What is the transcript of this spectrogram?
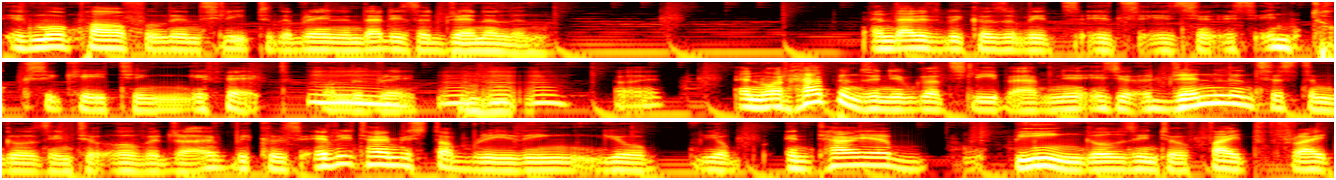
is more powerful than sleep to the brain, and that is adrenaline. And that is because of its its its, its intoxicating effect on the Mm, brain. mm, Mhm. mm, mm. Right. And what happens when you've got sleep apnea is your adrenaline system goes into overdrive because every time you stop breathing, your your entire being goes into a fight, fright,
